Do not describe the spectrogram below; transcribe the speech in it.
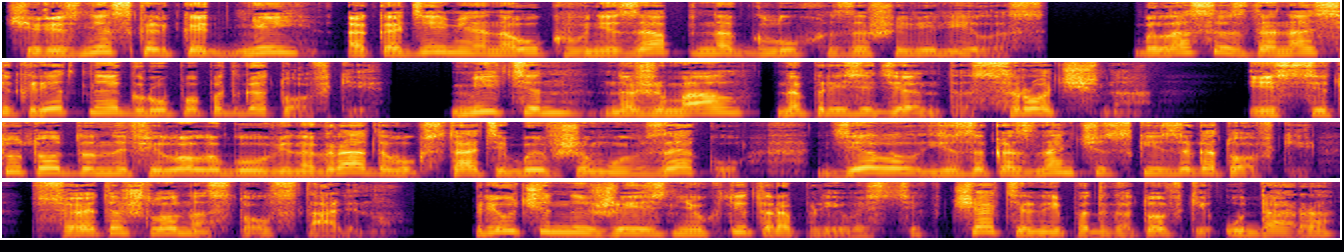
Через несколько дней Академия наук внезапно глухо зашевелилась. Была создана секретная группа подготовки. Митин нажимал на президента «Срочно!» Институт, отданный филологу Виноградову, кстати, бывшему зэку, делал языкознанческие заготовки. Все это шло на стол Сталину. Приученный жизнью к неторопливости, к тщательной подготовке удара,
